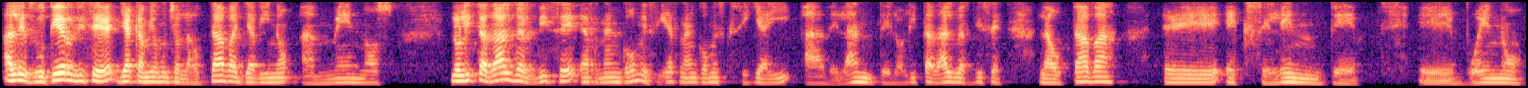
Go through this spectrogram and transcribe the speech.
Alex Gutiérrez dice, ya cambió mucho la octava, ya vino a menos. Lolita Dalbert dice Hernán Gómez, y Hernán Gómez que sigue ahí adelante. Lolita Dalbert dice, la octava, eh, excelente. Eh, bueno,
